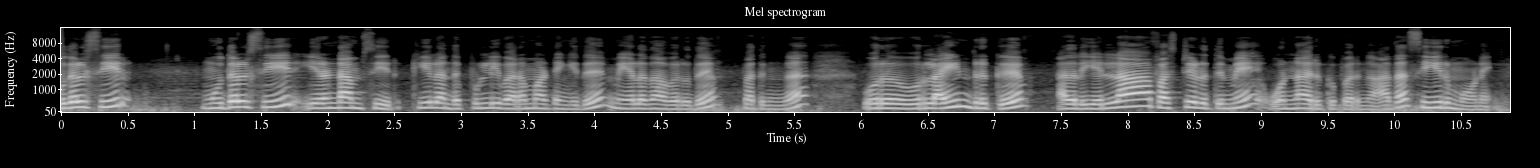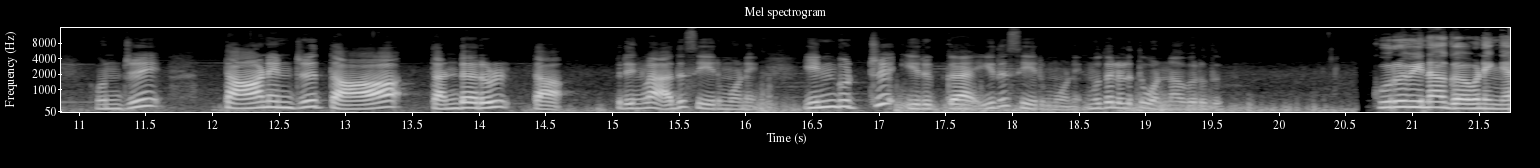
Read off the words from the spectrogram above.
முதல் சீர் முதல் சீர் இரண்டாம் சீர். கீழே அந்த புள்ளி வரமாட்டேங்குது. மேலே தான் வருது. பார்த்துக்கோங்க ஒரு ஒரு லைன் இருக்குது அதில் எல்லா ஃபஸ்ட் எழுத்துமே ஒன்றா இருக்குது பாருங்கள் அதான் சீர்மோனை ஒன்று தானென்று தா தண்டருள் தா. புரியுங்களா அது சீர்மோனை இன்புற்று இருக்க இது சீர்மோனை முதல் எழுத்து ஒன்றா வருது. குருவினா கவனிங்க.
